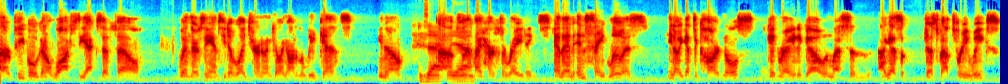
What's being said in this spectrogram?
are people going to watch the XFL when there's the NCAA tournament going on in the weekends? You know, Exactly. um, so that might hurt the ratings. And then in St. Louis, you know, you got the Cardinals getting ready to go in less than, I guess, just about three weeks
